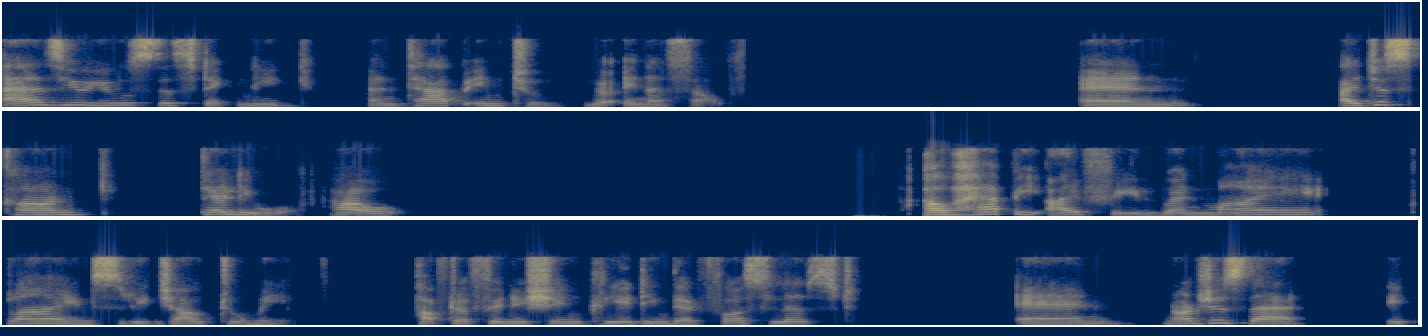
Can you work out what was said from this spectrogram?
as you use this technique and tap into your inner self. And I just can't tell you how how happy I feel when my clients reach out to me after finishing creating their first list. And not just that, it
